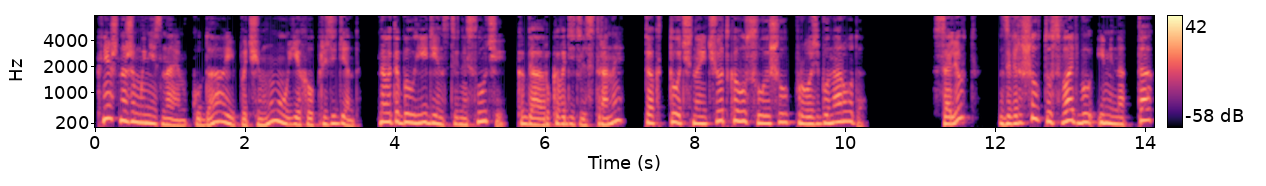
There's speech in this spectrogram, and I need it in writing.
Конечно же, мы не знаем, куда и почему уехал президент, но это был единственный случай, когда руководитель страны так точно и четко услышал просьбу народа. Салют завершил ту свадьбу именно так,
